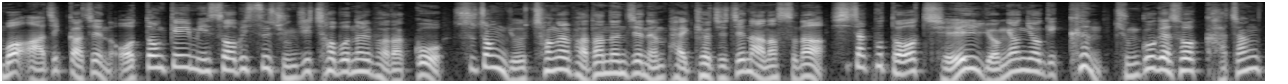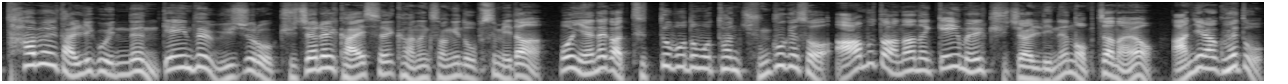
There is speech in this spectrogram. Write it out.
뭐 아직까진 어떤 게임이 서비스 중지 처분을 받았고 수정 요청을 받았는지는 밝혀지진 않았으나 시작부터 제일 영향력이 큰 중국에서 가장 탑을 달리고 있는 게임들 위주로 규제를 가했을 가능성이 높습니다. 뭐 얘네가 듣도 보도 못한 중국에서 아무도 안하는 게임을 규제할 리는 없잖아요. 아니라고 해도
